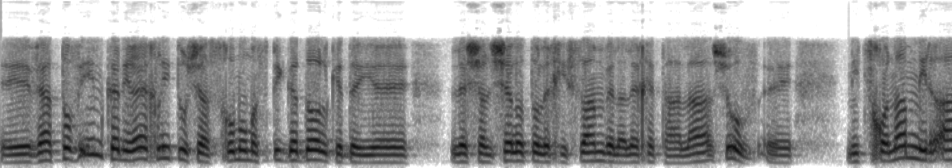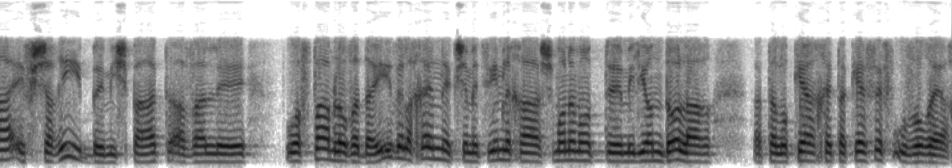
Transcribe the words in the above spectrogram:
אה, והתובעים כנראה החליטו שהסכום הוא מספיק גדול כדי לשלשל אותו לכיסם וללכת הלאה. שוב, אה, ניצחונם נראה אפשרי במשפט, אבל אה, הוא אף פעם לא ודאי, ולכן אה, כשמציעים לך 800 מיליון דולר, אתה לוקח את הכסף ובורח.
